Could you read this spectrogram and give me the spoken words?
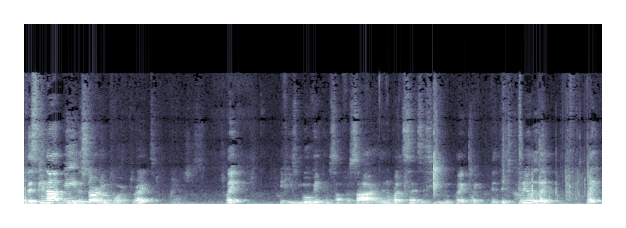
This cannot be the starting point, right? Like, if he's moving himself aside, then in what sense is he like like it's clearly like like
